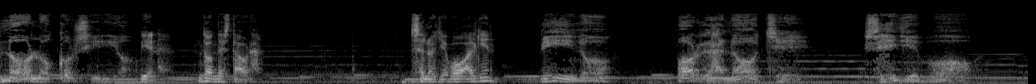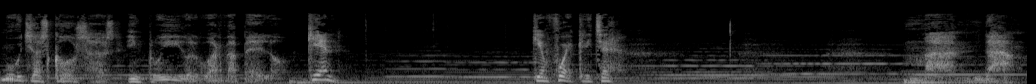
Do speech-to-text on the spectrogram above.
no lo consiguió. Bien, ¿dónde está ahora? ¿Se lo llevó alguien? Vino por la noche. Se llevó muchas cosas, incluido el guardapelo. ¿Quién? ¿Quién fue, Creature? Mandangus.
